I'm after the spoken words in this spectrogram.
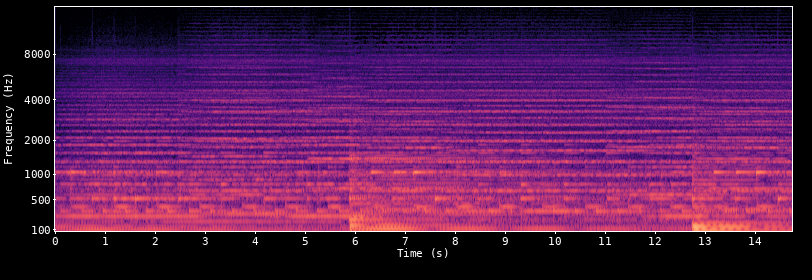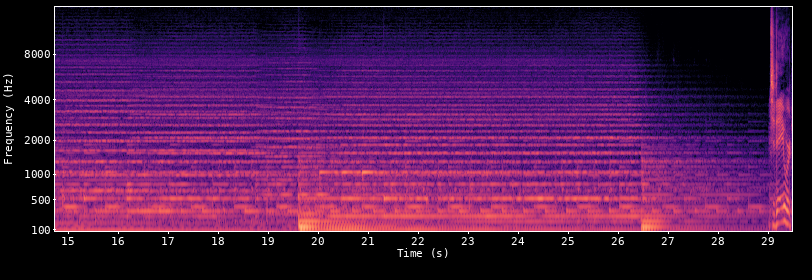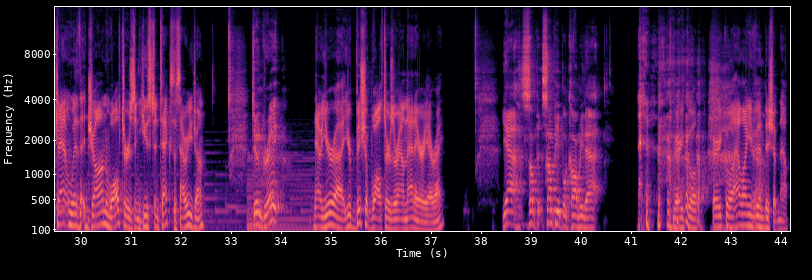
Today we're chatting with John Walters in Houston, Texas. How are you, John? Doing great. Now you're uh, you're Bishop Walters around that area, right? Yeah, some some people call me that. Very cool. Very cool. How long have you yeah. been bishop now?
